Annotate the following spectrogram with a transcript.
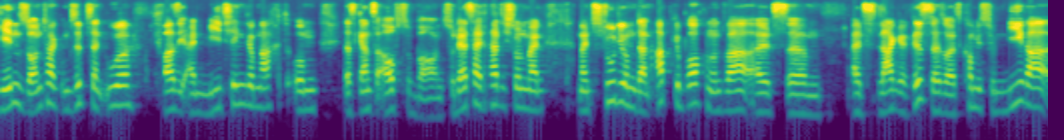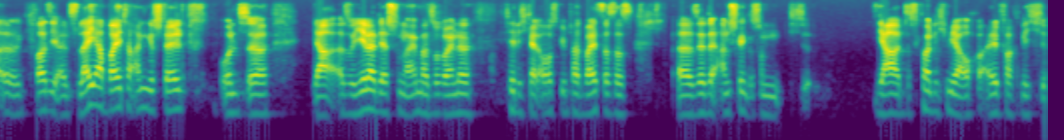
jeden Sonntag um 17 Uhr quasi ein Meeting gemacht, um das Ganze aufzubauen. Zu der Zeit hatte ich schon mein, mein Studium dann abgebrochen und war als, ähm, als Lagerist, also als Kommissionierer, äh, quasi als Leiharbeiter angestellt. Und äh, ja, also jeder, der schon einmal so eine Tätigkeit ausgeübt hat, weiß, dass das äh, sehr, sehr anstrengend ist und ja, das konnte ich mir auch einfach nicht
